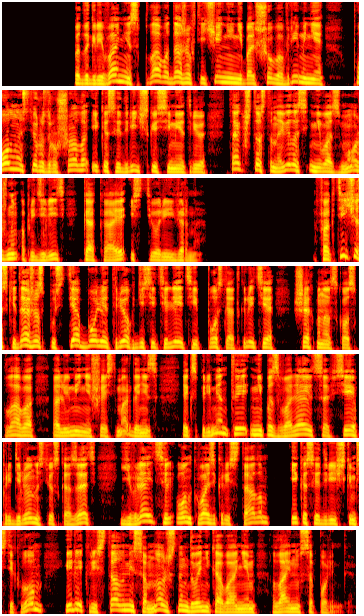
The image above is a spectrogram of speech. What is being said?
Подогревание сплава даже в течение небольшого времени полностью разрушало икосидрическую симметрию, так что становилось невозможным определить, какая из теорий верна. Фактически даже спустя более трех десятилетий после открытия шехмановского сплава алюминий-6 марганец эксперименты не позволяют со всей определенностью сказать, является ли он квазикристаллом икосаэдрическим стеклом или кристаллами со множественным двойникованием Лайнуса Полинга.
